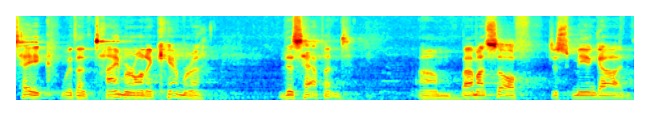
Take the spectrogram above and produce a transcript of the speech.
take with a timer on a camera, this happened um, by myself, just me and God.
